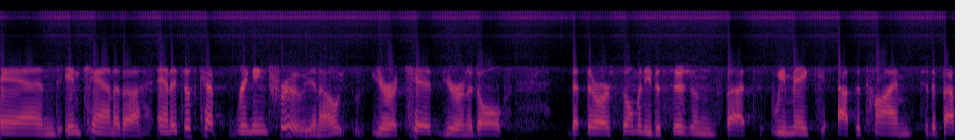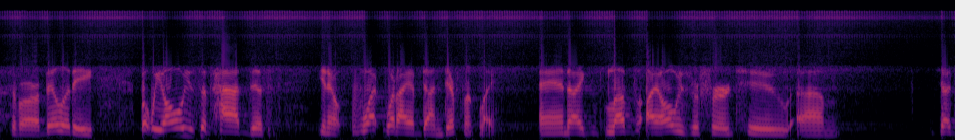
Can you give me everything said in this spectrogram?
and in Canada, and it just kept ringing true. You know, you're a kid, you're an adult, that there are so many decisions that we make at the time to the best of our ability, but we always have had this, you know, what would I have done differently? And I love, I always refer to um, Judge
